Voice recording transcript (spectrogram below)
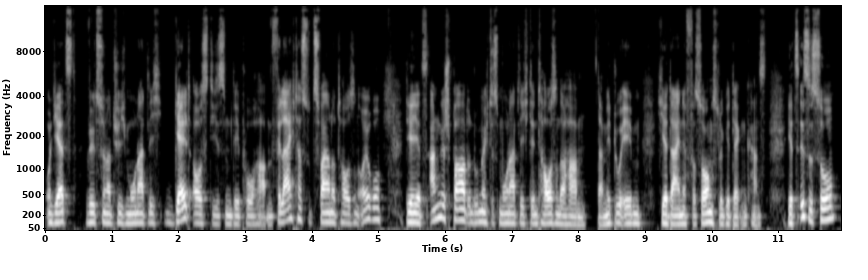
und jetzt willst du natürlich monatlich Geld aus diesem Depot haben. Vielleicht hast du 200.000 Euro dir jetzt angespart und du möchtest monatlich den Tausender haben, damit du eben hier deine Versorgungslücke decken kannst. Jetzt ist es so,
